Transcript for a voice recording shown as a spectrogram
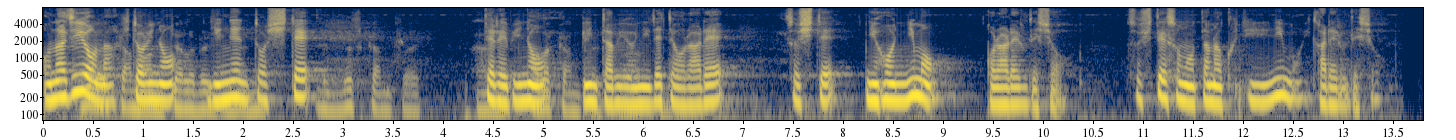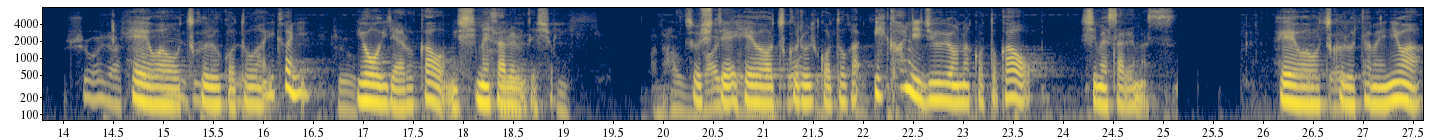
同じような一人の人間としてテレビのインタビューに出ておられそして日本にも来られるでしょう。そしてその他の国にも行かれるでしょう。平和を作ることがいかに容易であるかを示されるでしょう。そして平和を作ることがいかに重要なことかを示されます。平和を作るためには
